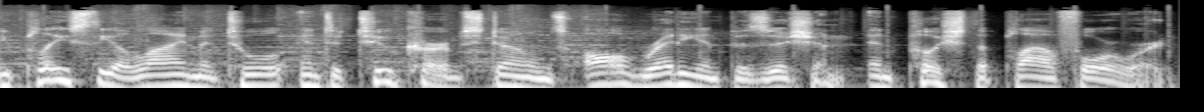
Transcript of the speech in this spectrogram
you place the alignment tool into two curbstones already in position and push the plow forward.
